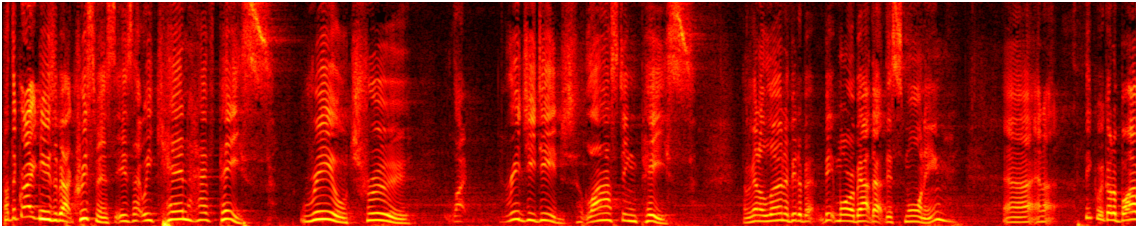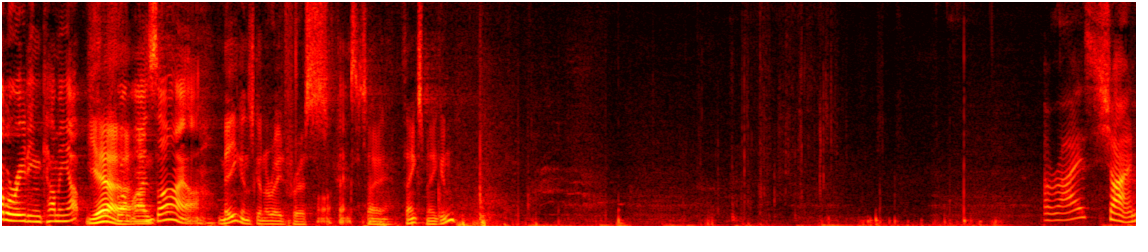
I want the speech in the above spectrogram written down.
but the great news about Christmas is that we can have peace, real, true, like rigid, lasting peace. And we're going to learn a bit, about, bit more about that this morning. Uh, and I think we've got a Bible reading coming up Yeah, from um, Isaiah. Megan's going to read for us. Oh, thanks. So thanks, Megan. Arise, shine,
